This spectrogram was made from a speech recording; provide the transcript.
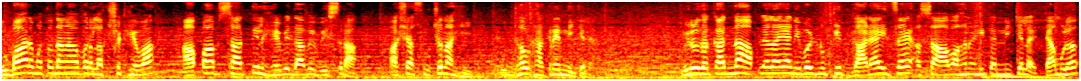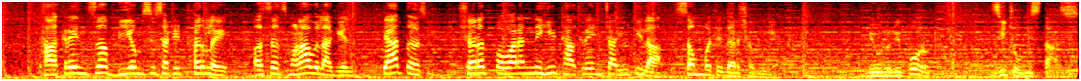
दुबार मतदानावर लक्ष ठेवा आपापसातील हेवे दावे विसरा अशा सूचनाही उद्धव ठाकरेंनी केल्या. विरोधकांना आपल्याला या निवडणुकीत गाडायचंय असं आवाहनही त्यांनी केलंय. त्यामुळं ठाकरेंचं बीएमसी साठी ठरलंय असंच म्हणावं लागेल. त्यातच शरद पवारांनीही ठाकरेंच्या युतीला संमती दर्शवली आहे ब्युरो रिपोर्ट झी चोवीस तास.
